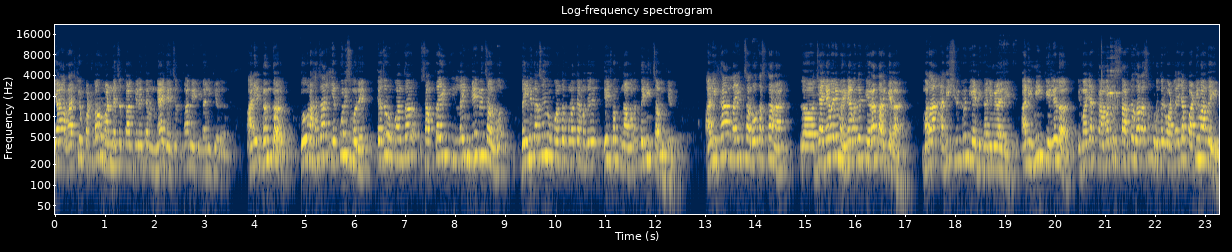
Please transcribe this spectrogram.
या राजकीय पटलावर मांडण्याचं काम केलं त्याला न्याय द्यायचं काम या ठिकाणी केलं. आणि नंतर दोन हजार एकोणीसमध्ये त्याचं रूपांतर साप्ताहिक लाईन वेगळी चालवत दैनिकाचंही रूपांतर पुन्हा त्यामध्ये देशभक्त नावानं दैनिक चालू केलं. आणि ह्या लाईन चालवत असताना जानेवारी महिन्यामध्ये तेरा तारखेला मला अधिस्वीकृती या ठिकाणी मिळाली. आणि मी केलेलं माझ्या कामाचं सार्थ झालं असं कुठंतरी वाटलं. याच्या पाठीमागही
